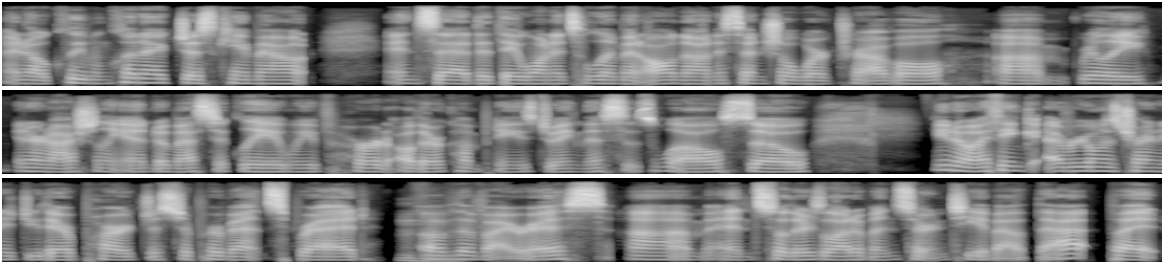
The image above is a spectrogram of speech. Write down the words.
I know Cleveland Clinic just came out and said that they wanted to limit all non-essential work travel, um, really internationally and domestically. And we've heard other companies doing this as well. So you know, I think everyone's trying to do their part just to prevent spread mm-hmm. of the virus. Um, and so there's a lot of uncertainty about that. But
